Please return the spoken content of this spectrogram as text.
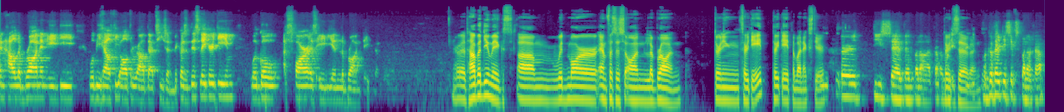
and how LeBron and AD will be healthy all throughout that season because this Laker team will go as far as AD and LeBron take them. All right. How about you, Migs? Um, with more emphasis on LeBron turning 38? 38 na ba next year? 37 pa lang ata. 37. Magka-36 pa lang siya?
